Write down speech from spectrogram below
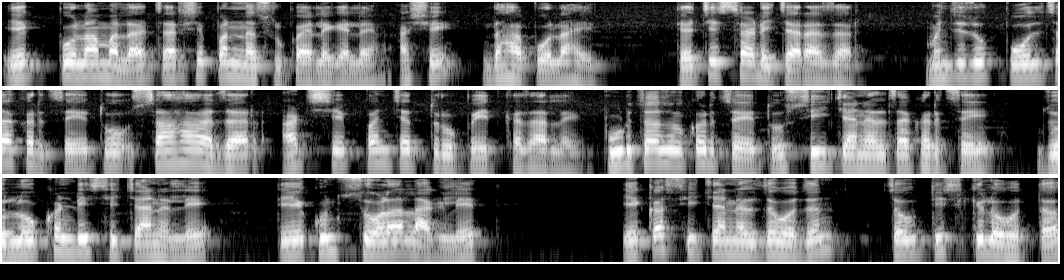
एक पोल आम्हाला चारशे पन्नास रुपयाला गेला आहे असे दहा पोल आहेत. त्याचे साडेचार हजार. म्हणजे जो पोलचा खर्च आहे तो सहा हजार आठशे पंच्याहत्तर रुपये इतका झाला आहे पुढचा जो खर्च आहे तो सी चॅनलचा खर्च आहे. जो लोखंडी सी चॅनल आहे ते एकूण सोळा लागलेत. एका सी चॅनलचं वजन चौतीस किलो होतं.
